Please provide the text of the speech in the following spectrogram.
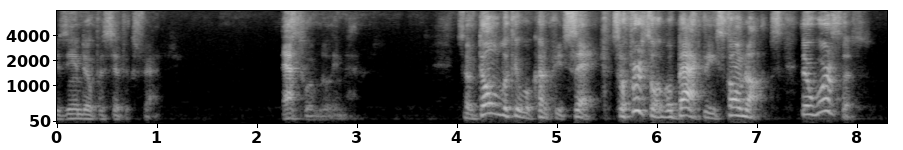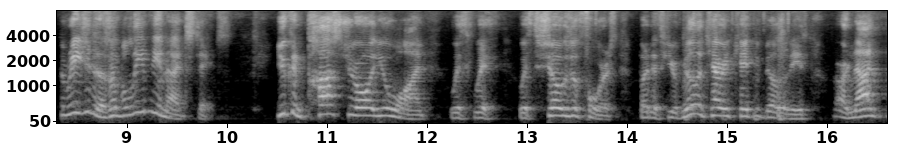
is the Indo-Pacific strategy. That's what really matters. So don't look at what countries say. So first of all, go back to these FONOPs. They're worthless. The region doesn't believe the United States. You can posture all you want with, with, with shows of force, but if your military capabilities are not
